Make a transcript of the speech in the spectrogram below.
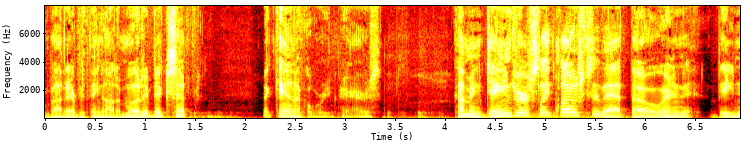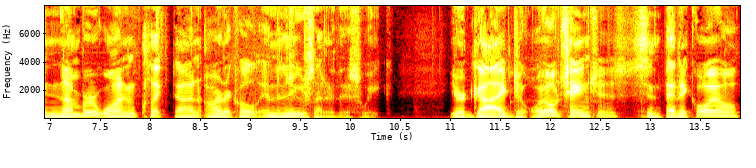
about everything automotive except mechanical repairs. Coming dangerously close to that, though, in the number one clicked on article in the newsletter this week Your Guide to Oil Changes, Synthetic Oil,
